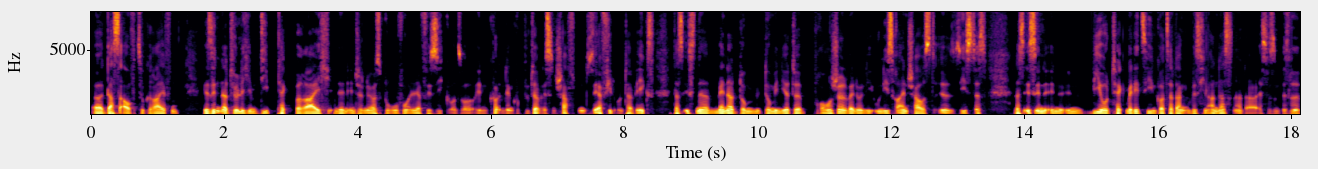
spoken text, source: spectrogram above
äh, das aufzugreifen. Wir sind natürlich im Deep Tech Bereich, in den Ingenieursberufen in der Physik und so, in, in den Computerwissenschaften sehr viel unterwegs. Das ist eine männerdominierte Branche. Wenn du in die Unis reinschaust, äh, siehst es. Das ist in, in, in Biotech, Medizin Gott sei Dank ein bisschen anders. Ne? Da ist es ein bisschen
